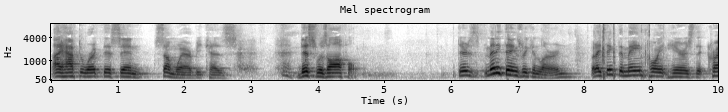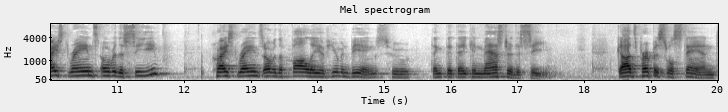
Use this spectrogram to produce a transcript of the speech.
I have to work this in somewhere because this was awful. There's many things we can learn, but I think the main point here is that Christ reigns over the sea Christ reigns over the folly of human beings who think that they can master the sea. God's purpose will stand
